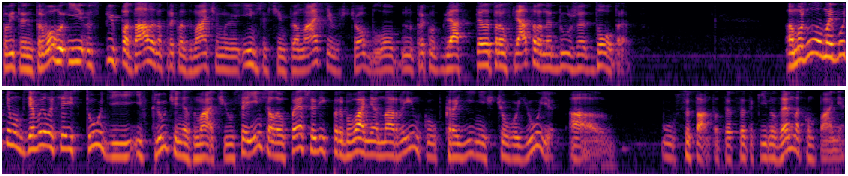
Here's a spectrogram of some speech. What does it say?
повітряну тривогу і співпадали, наприклад, з матчами інших чемпіонатів, що було, наприклад, для телетранслятора не дуже добре. А Можливо, в майбутньому б з'явилися і студії, і включення з матчів, усе інше, але в перший рік перебування на ринку в країні, що воює, а у Сетанта це все-таки іноземна компанія,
